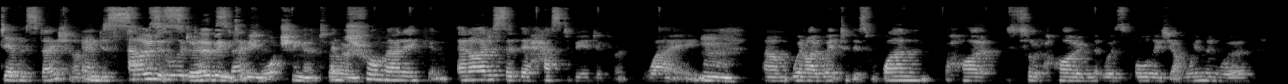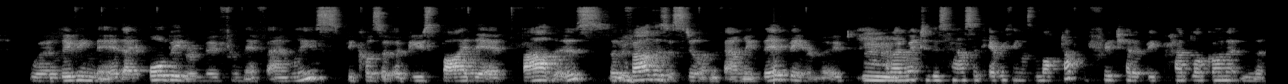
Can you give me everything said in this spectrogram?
devastation. I mean, And just so disturbing to be watching it too. and traumatic. And, and I just said there has to be a different way. Mm. Um, when I went to this one home, sort of home that was all these young women were were living there, they'd all been removed from their families because of abuse by their fathers. So the Mm. fathers are still in the family; they've been removed. Mm. And I went to this house and everything was locked up. The fridge had a big padlock on it and the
